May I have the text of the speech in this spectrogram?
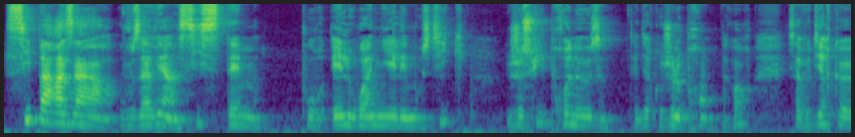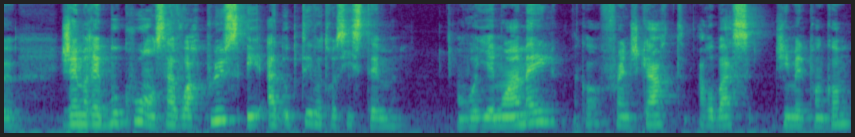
Si par hasard vous avez un système pour éloigner les moustiques, je suis preneuse, c'est-à-dire que je le prends, d'accord? Ça veut dire que j'aimerais beaucoup en savoir plus et adopter votre système. Envoyez-moi un mail, d'accord? frenchcart.gmail.com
